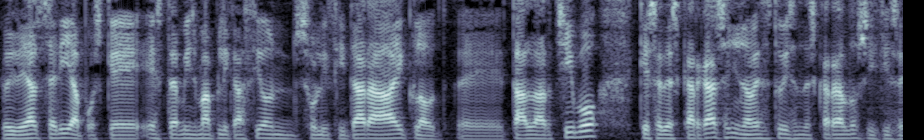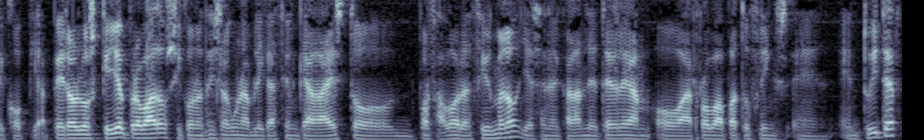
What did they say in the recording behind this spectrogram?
lo ideal sería pues que esta misma aplicación solicitara a iCloud eh, tal archivo, que se descargase y una vez estuviesen descargados hiciese copia. Pero los que yo he probado, si conocéis alguna aplicación que haga esto, por favor decírmelo, ya sea en el canal de Telegram o arroba patuflinks en, Twitter,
